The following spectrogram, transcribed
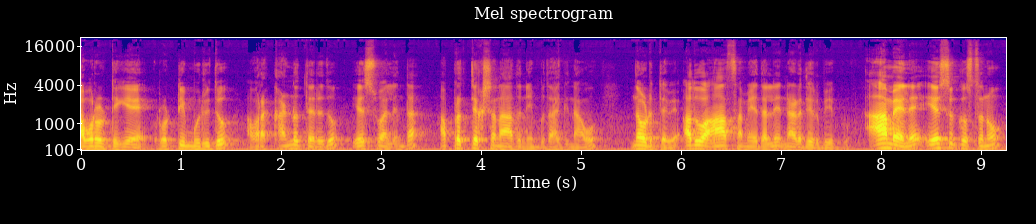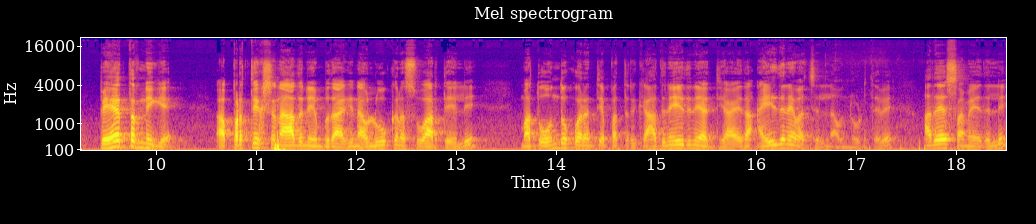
ಅವರೊಟ್ಟಿಗೆ ರೊಟ್ಟಿ ಮುರಿದು ಅವರ ಕಣ್ಣು ತೆರೆದು ಯೇಸು ಅಲ್ಲಿಂದ ಅಪ್ರತ್ಯಕ್ಷನಾದನು ಎಂಬುದಾಗಿ ನಾವು ನೋಡುತ್ತೇವೆ. ಅದು ಆ ಸಮಯದಲ್ಲಿ ನಡೆದಿರಬೇಕು. ಆಮೇಲೆ ಯೇಸುಕ್ರಿಸ್ತನು ಪೇತ್ರನಿಗೆ ಅಪ್ರತ್ಯಕ್ಷನಾದನು ಪ್ರತ್ಯಕ್ಷನಾದನು ಎಂಬುದಾಗಿ ನಾವು ಲೂಕನ ಸುವಾರ್ತೆಯಲ್ಲಿ ಮತ್ತು ಒಂದು ಕೊರಂತಿಯ ಪತ್ರಿಕೆ ಹದಿನೈದನೇ ಅಧ್ಯಾಯದ ಐದನೇ ವಚನಲ್ಲಿ ನಾವು ನೋಡ್ತೇವೆ ಅದೇ ಸಮಯದಲ್ಲಿ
